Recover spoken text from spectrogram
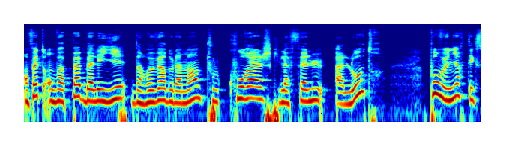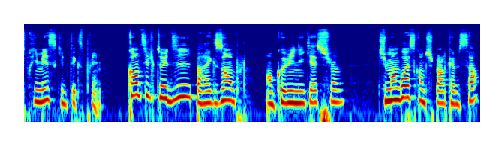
En fait, on va pas balayer d'un revers de la main tout le courage qu'il a fallu à l'autre pour venir t'exprimer ce qu'il t'exprime. Quand il te dit, par exemple, en communication, tu m'angoisses quand tu parles comme ça,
